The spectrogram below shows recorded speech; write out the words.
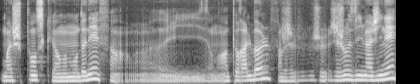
moi, je pense qu'à un moment donné, enfin, euh, ils en ont un peu ras-le-bol. Enfin, j'ose imaginer.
